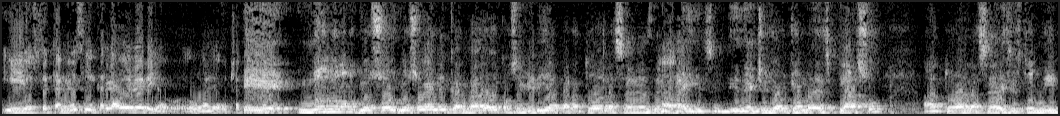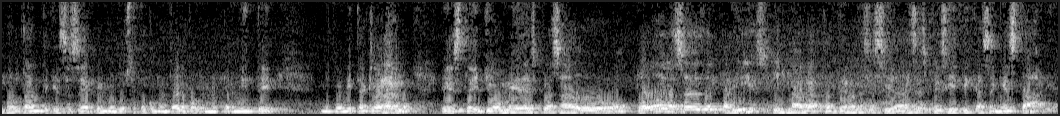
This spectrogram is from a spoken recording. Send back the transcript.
y usted también es el encargado de Heredia o, hay otra. Eh, no, no, no, yo soy, yo soy el encargado de consejería para todas las sedes del país y de hecho yo, yo me desplazo a todas las sedes y esto es muy importante que se sepa y me gusta este comentario porque me permite, me permite aclararlo. Este, yo me he desplazado a todas las sedes del país para atender a necesidades específicas en esta área.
